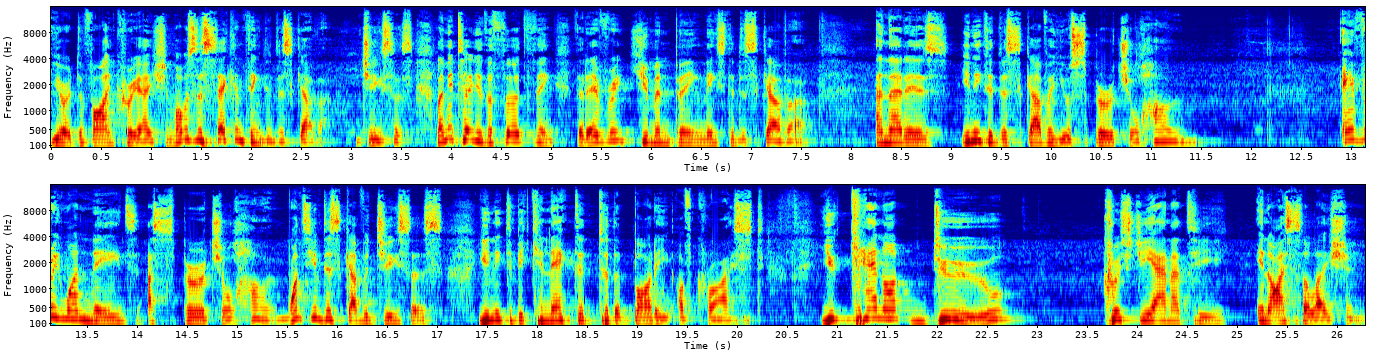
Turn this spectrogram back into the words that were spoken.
You're a divine creation. What was the second thing to discover? Jesus. Let me tell you the third thing that every human being needs to discover and that is, you need to discover your spiritual home. Everyone needs a spiritual home. Once you've discovered Jesus, you need to be connected to the body of Christ. You cannot do Christianity in isolation.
